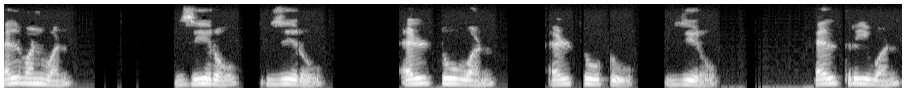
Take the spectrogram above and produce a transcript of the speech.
L11 0 0 L21 L22 0 L31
